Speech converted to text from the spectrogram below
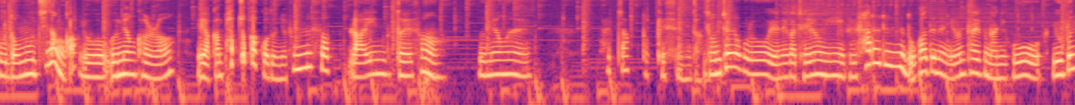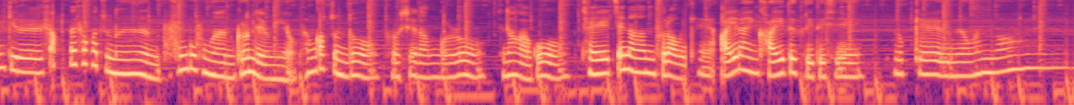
뭐 너무 진한가? 이 음영 컬러 약간 팥죽 같거든요. 속눈썹 라인부터 해서 음영을 살짝 넣겠습니다. 전체적으로 얘네가 제형이 그 사르르 녹아드는 이런 타입은 아니고 유분기를 싹 뺏어가주는 보송보송한 그런 제형이에요. 삼각존도 브러쉬에 남은 걸로 지나가고 제일 진한 브라운 이렇게 아이라인 가이드 그리듯이 이렇게 음영 한 번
